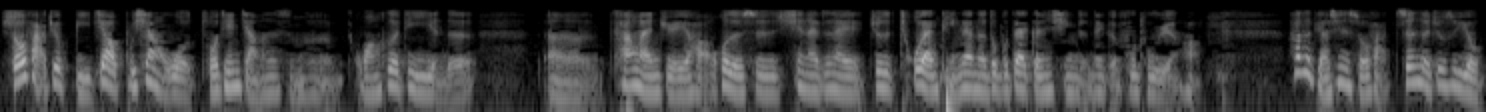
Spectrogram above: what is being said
手法就比较不像我昨天讲的什么王鹤棣演的呃《苍兰诀》也好，或者是现在正在就是忽然停在那都不再更新的那个《浮屠缘》哈，他的表现手法真的就是有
